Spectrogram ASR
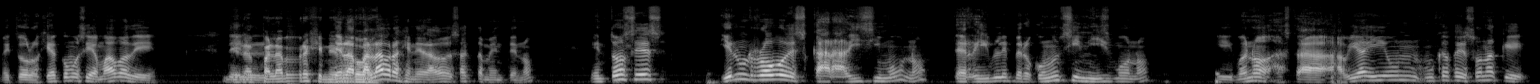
metodología, ¿cómo se llamaba? De, De la palabra de generadora. la palabra generador, exactamente, ¿no? Entonces, y era un robo descaradísimo, ¿no? Terrible, pero con un cinismo, ¿no? Y bueno, hasta había ahí un, un jefe de zona que,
